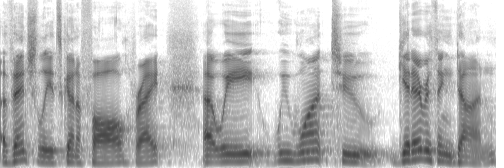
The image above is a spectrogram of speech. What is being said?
eventually it's going to fall, right? Uh, we, we want to get everything done,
